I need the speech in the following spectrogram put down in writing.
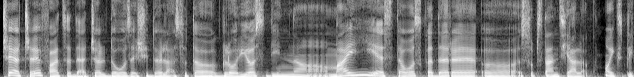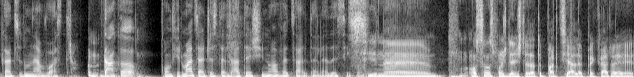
ceea ce, față de acel 22% glorios din uh, mai, este o scădere uh, substanțială. Cum o explicați dumneavoastră? Dacă confirmați aceste date și nu aveți altele, desigur. Ține... O să vă spun și de niște date parțiale pe care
